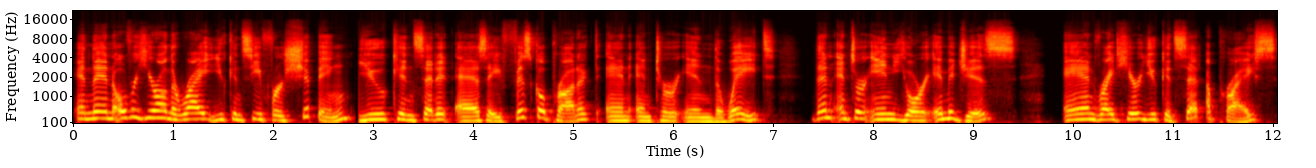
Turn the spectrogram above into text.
and then over here on the right, you can see for shipping, you can set it as a physical product and enter in the weight, then enter in your images. And right here, you could set a price,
